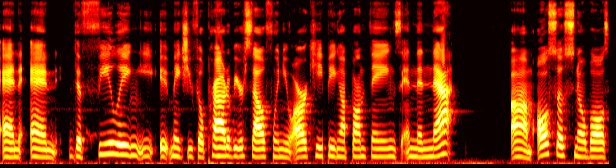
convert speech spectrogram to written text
and and the feeling it makes you feel proud of yourself when you are keeping up on things and then that um, also snowballs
